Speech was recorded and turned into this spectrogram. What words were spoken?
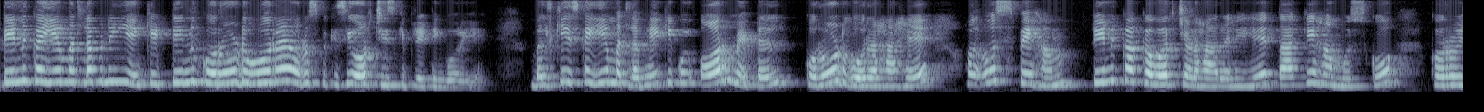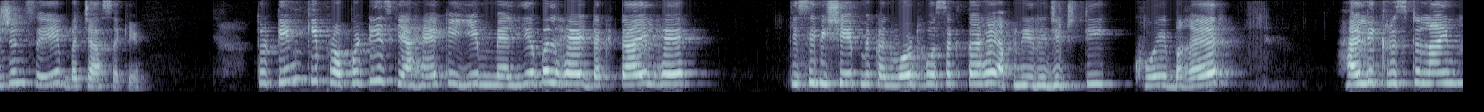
टिन का ये मतलब नहीं है कि टिन कोरोड हो रहा है और उस पर किसी और चीज़ की प्लेटिंग हो रही है। बल्कि इसका ये मतलब है कि कोई और मेटल कोरोड हो रहा है और उस पे हम टिन का कवर चढ़ा रहे हैं ताकि हम उसको कोरोजन से बचा सकें। तो टिन की प्रॉपर्टीज़ क्या है कि ये मेलिएबल है डक्टाइल है किसी भी शेप में कन्वर्ट हो सकता है, अपनी रिजिडिटी खोए बगैर। हाईली क्रिस्टलाइन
